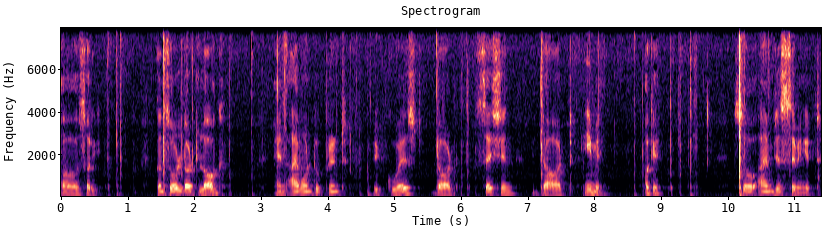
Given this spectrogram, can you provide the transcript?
uh, sorry console dot log and i want to print request dot session dot email. Okay. So i'm just saving it.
